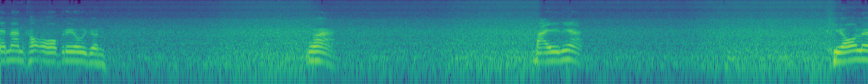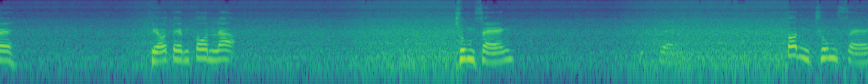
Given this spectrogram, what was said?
อันนั้นเขาออกเร็วจนว่าใบเนี่ย เขียวเลยเขียวเต็มต้นแล้ว ชุมแสงแสง ต้นชุมแสง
